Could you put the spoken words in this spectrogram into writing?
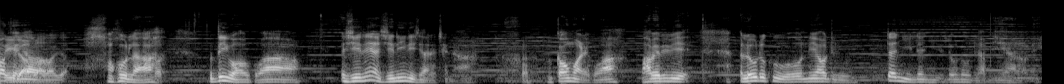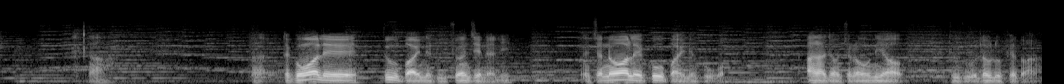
မှသိတာပါဗျဟုတ်လားမသိပါဘူးကွာအရင်တည်းကရင်းနှီးနေကြတယ်ထင်တာမကောင်းပါလေကွာဘာပဲဖြစ်ဖြစ်အလုပ်တစ်ခုကိုနှစ်ယောက်တူတက်ညီလက်ညီအလုပ်လုပ်ကြမြင်ရတော့လေဟာအဲတကောင်ကလည်းသူ့အပိုင်းနဲ့သူကျွမ်းကျင်တယ်လीကျွန်တော်ကလည်းကိုယ့်အပိုင်းနဲ့ကိုယ်ပေါ့အားဒါကြောင့်ကျွန်တော်တို့နှစ်ယောက်အတူတူအလုပ်လုပ်ဖြစ်သွားတာ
